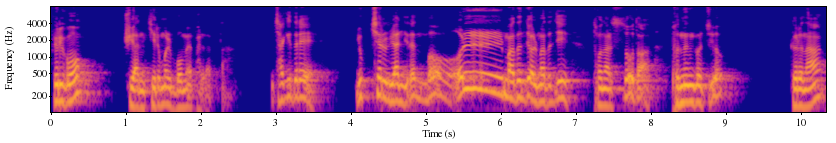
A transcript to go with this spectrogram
그리고 귀한 기름을 몸에 발랐다. 자기들의 육체를 위한 일은 뭐 얼마든지 얼마든지 돈을 쏟아 붓는 거지요. 그러나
